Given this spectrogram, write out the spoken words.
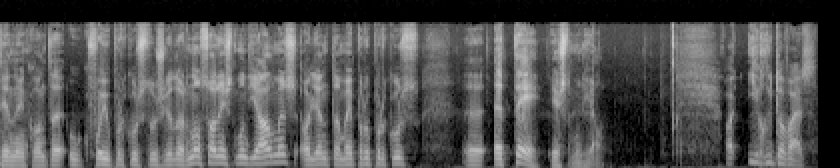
tendo em conta o que foi o percurso do jogador, não só neste Mundial, mas olhando também para o percurso até este Mundial. E Rui Tovares,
